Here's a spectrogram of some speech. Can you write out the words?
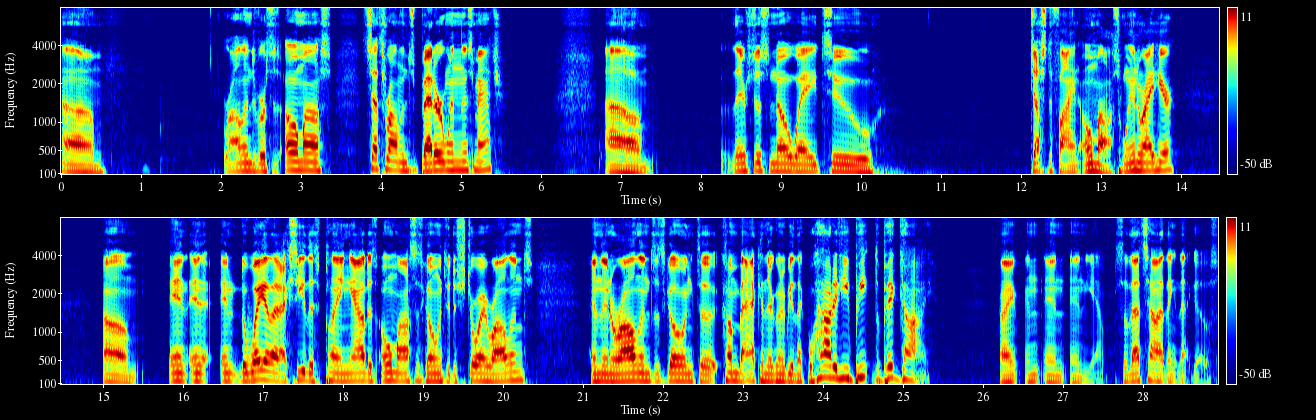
um, Rollins versus Omos. Seth Rollins better win this match. Um, there's just no way to justify an Omos win right here. Um, and and and the way that I see this playing out is Omos is going to destroy Rollins, and then Rollins is going to come back, and they're going to be like, "Well, how did he beat the big guy?" Right? And and and yeah, so that's how I think that goes.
